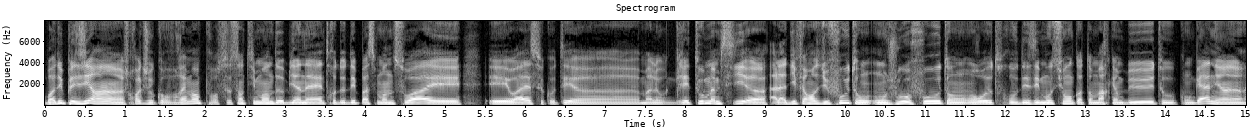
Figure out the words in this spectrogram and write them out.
Bon, Du plaisir, hein. je crois que je cours vraiment pour ce sentiment de bien-être, de dépassement de soi et, et ouais, ce côté euh, malgré tout, même si à la différence du foot, on, joue au foot, on, retrouve des émotions quand on marque un but ou qu'on gagne. Hein.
